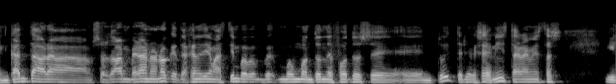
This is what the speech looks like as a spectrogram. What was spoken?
encanta ahora, sobre todo en verano, ¿no? Que la gente tiene más tiempo, un montón de fotos en Twitter, yo que sé, en Instagram, estas, y,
